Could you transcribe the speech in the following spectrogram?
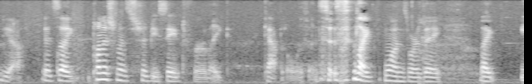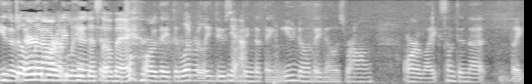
yeah. It's like punishments should be saved for like capital offenses, like ones where they, like, either they're not Deliberately disobey. or they deliberately do Yeah. something that they you know they know is wrong, or like something that like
